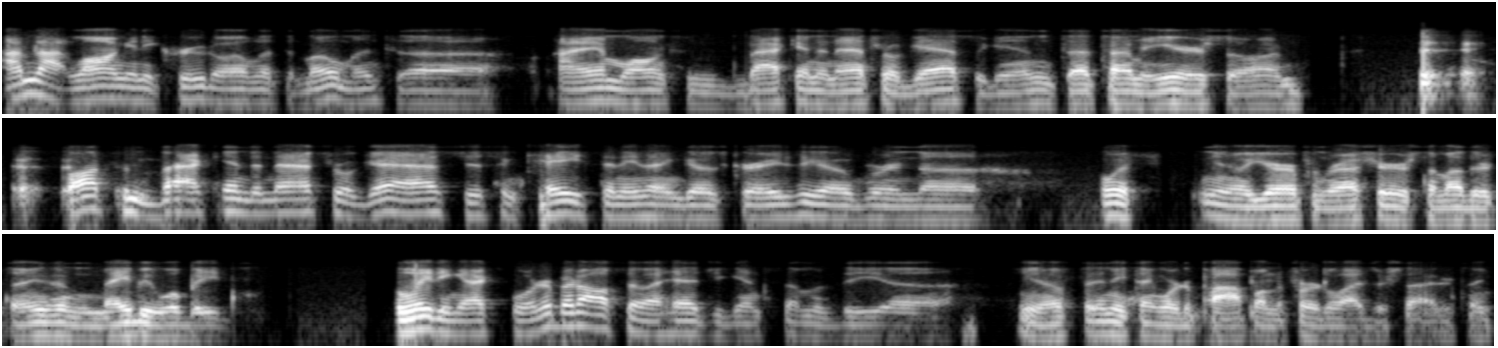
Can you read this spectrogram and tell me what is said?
I'm not long any crude oil at the moment. Uh, I am long some back into natural gas again. It's that time of year, so I'm bought some back into natural gas just in case anything goes crazy over in uh with you know Europe and Russia or some other things, and maybe we'll be leading exporter, but also a hedge against some of the uh you know, if anything were to pop on the fertilizer side or thing.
